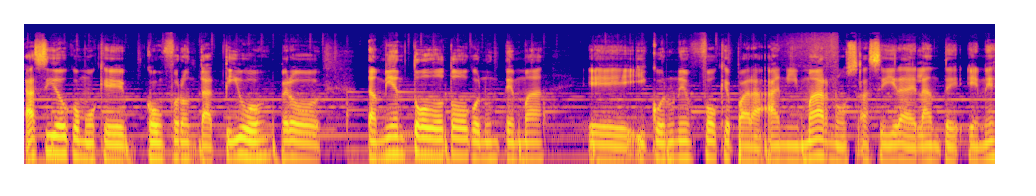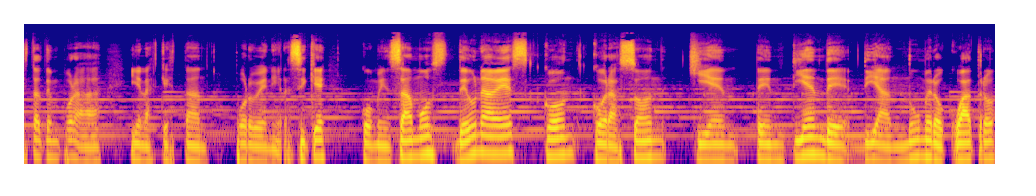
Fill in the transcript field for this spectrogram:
ha sido como que confrontativo, pero también todo, todo con un tema eh, y con un enfoque para animarnos a seguir adelante en esta temporada y en las que están por venir. Así que comenzamos de una vez con corazón quien te entiende, día número 4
